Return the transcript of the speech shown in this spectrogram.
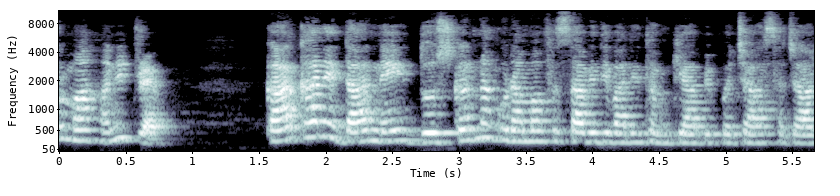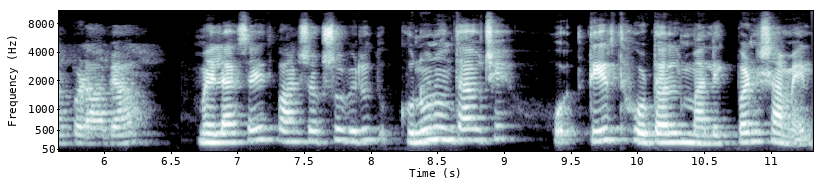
જેતપુરમાં હની ટ્રેપ. કારખાનેદારને દુષ્કર્મના ગુનામાં ફસાવી દેવાની ધમકી આપી પચાસ હજાર પડાવ્યા. મહિલા સહિત પાંચ શખ્સો વિરુદ્ધ ગુનો નોંધાયો છે. તીર્થ હોટલ માલિક પણ સામેલ.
